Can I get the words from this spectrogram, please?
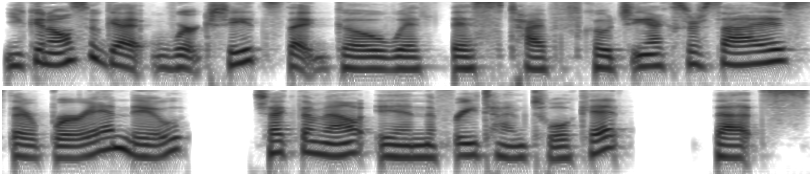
You can also get worksheets that go with this type of coaching exercise. They're brand new. Check them out in the free time toolkit. That's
